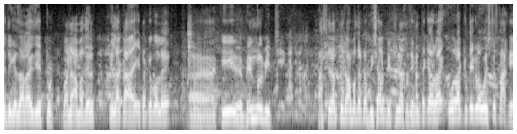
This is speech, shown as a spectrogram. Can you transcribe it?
এদিকে যারা এই যে মানে আমাদের এলাকায় এটাকে বলে কি, বেঙ্গল বিট। কাশিরাতপুরে আমাদের একটা বিশাল মেশিন আছে, যেখান থেকে ওরা ওরা কিন্তু এগুলো ওয়েস্টেজ রাখে।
